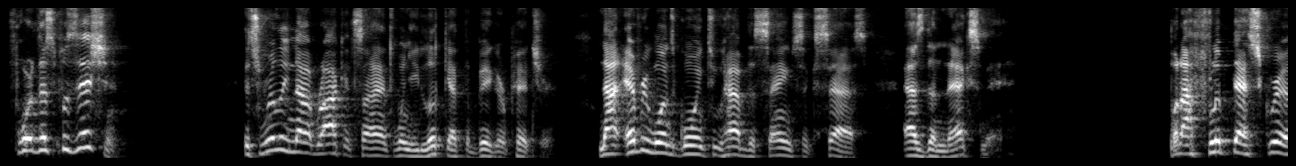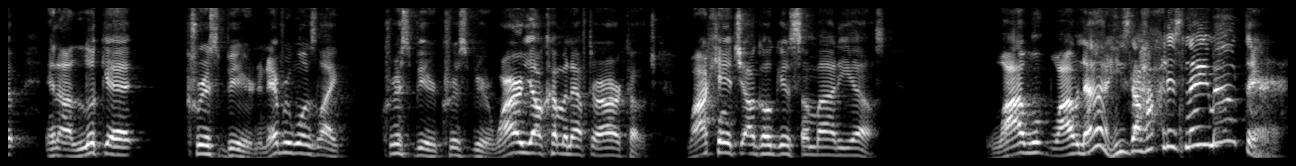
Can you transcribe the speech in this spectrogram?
for this position. It's really not rocket science when you look at the bigger picture. Not everyone's going to have the same success as the next man. But I flip that script and I look at Chris Beard, and everyone's like, Chris Beard, Chris Beard, why are y'all coming after our coach? Why can't y'all go get somebody else? Why why not? He's the hottest name out there.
